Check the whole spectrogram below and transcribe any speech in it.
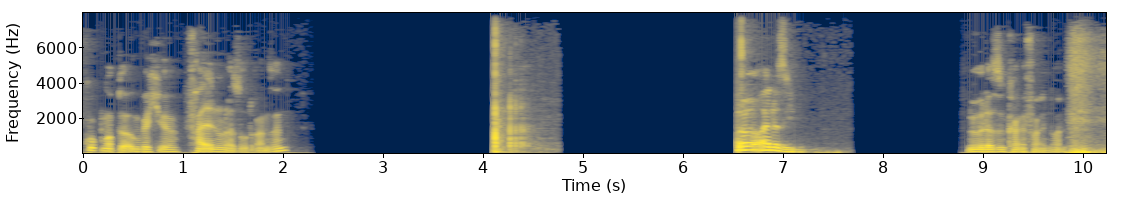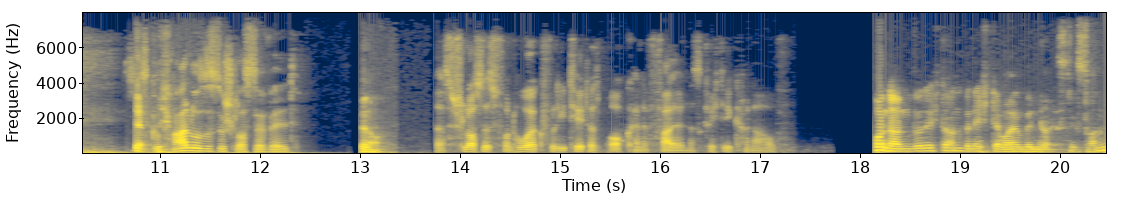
gucken, ob da irgendwelche Fallen oder so dran sind. Äh, eine 7. Nö, da sind keine Fallen dran. Das Ja, ist das gefahrloseste Schloss der Welt. Genau. Das Schloss ist von hoher Qualität, das braucht keine Fallen, das kriegt eh keiner auf. Und dann würde ich dann, wenn ich der Meinung bin, da ist nichts dran,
